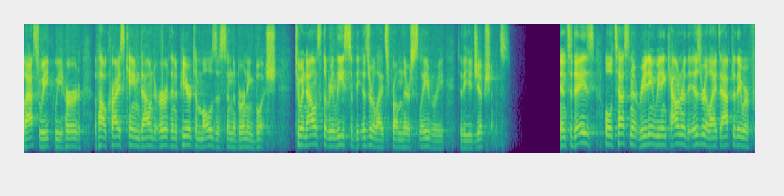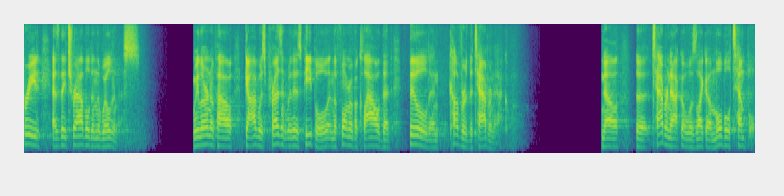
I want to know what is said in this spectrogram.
Last week, we heard of how Christ came down to earth and appeared to Moses in the burning bush to announce the release of the Israelites from their slavery to the Egyptians. In today's Old Testament reading, we encounter the Israelites after they were freed as they traveled in the wilderness. We learn of how God was present with his people in the form of a cloud that filled and covered the tabernacle. Now, the tabernacle was like a mobile temple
